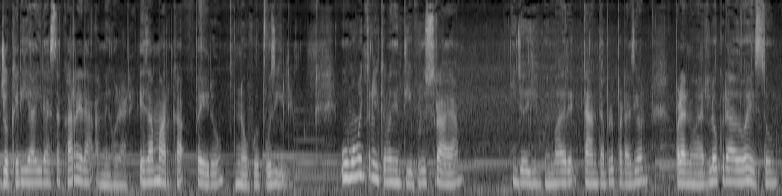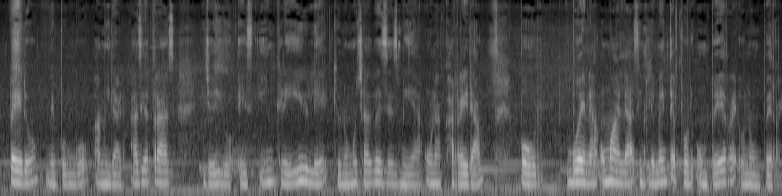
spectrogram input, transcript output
Yo quería ir a esta carrera a mejorar esa marca, pero no fue posible. Hubo un momento en el que me sentí frustrada y yo dije, fue madre, tanta preparación para no haber logrado esto, pero me pongo a mirar hacia atrás y yo digo, es increíble que uno muchas veces mida una carrera por buena o mala simplemente por un PR o no un PR.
